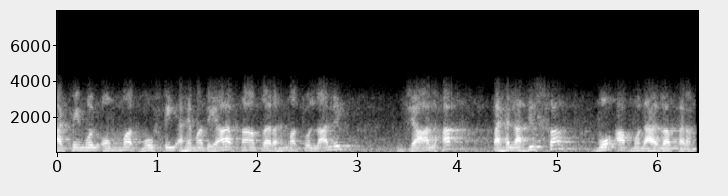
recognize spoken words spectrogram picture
हकीमुल उम्मत मुफ्ती अहमद यार साहब रहमत जाल हक पहला हिस्सा वो आप मुलाजा फरमा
